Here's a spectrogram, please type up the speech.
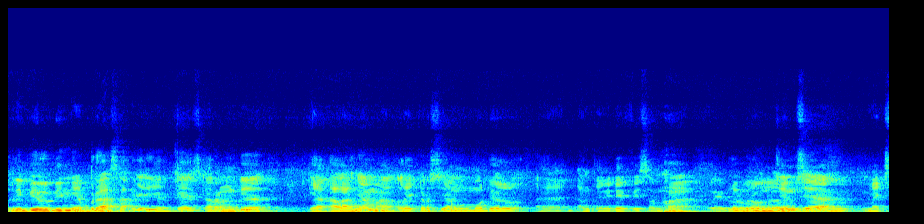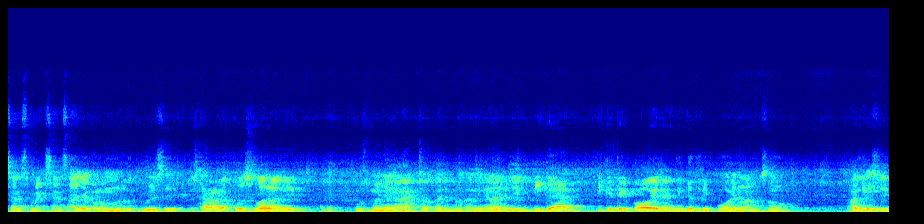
rebuildingnya berasa jadi ya. Kayak sekarang dia ya kalahnya sama Lakers yang model eh, Anthony Davis sama LeBron, LeBron James ya make sense make sense aja kalau menurut gue sih Terus sekarang ada Kuzma lagi. ada Kuzmanya ngaco tadi pertandingan anjing Tiga, tiga three point anjing. tiga three point langsung Tapi sih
